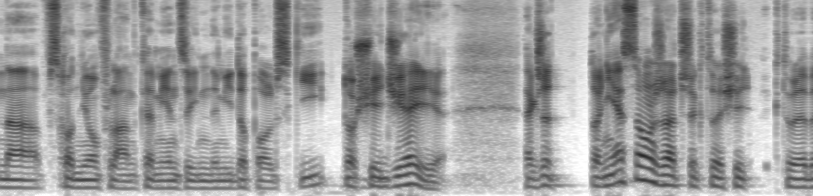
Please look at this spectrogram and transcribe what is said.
na wschodnią flankę, między innymi do Polski, to się dzieje. Także to nie są rzeczy, które, się, które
